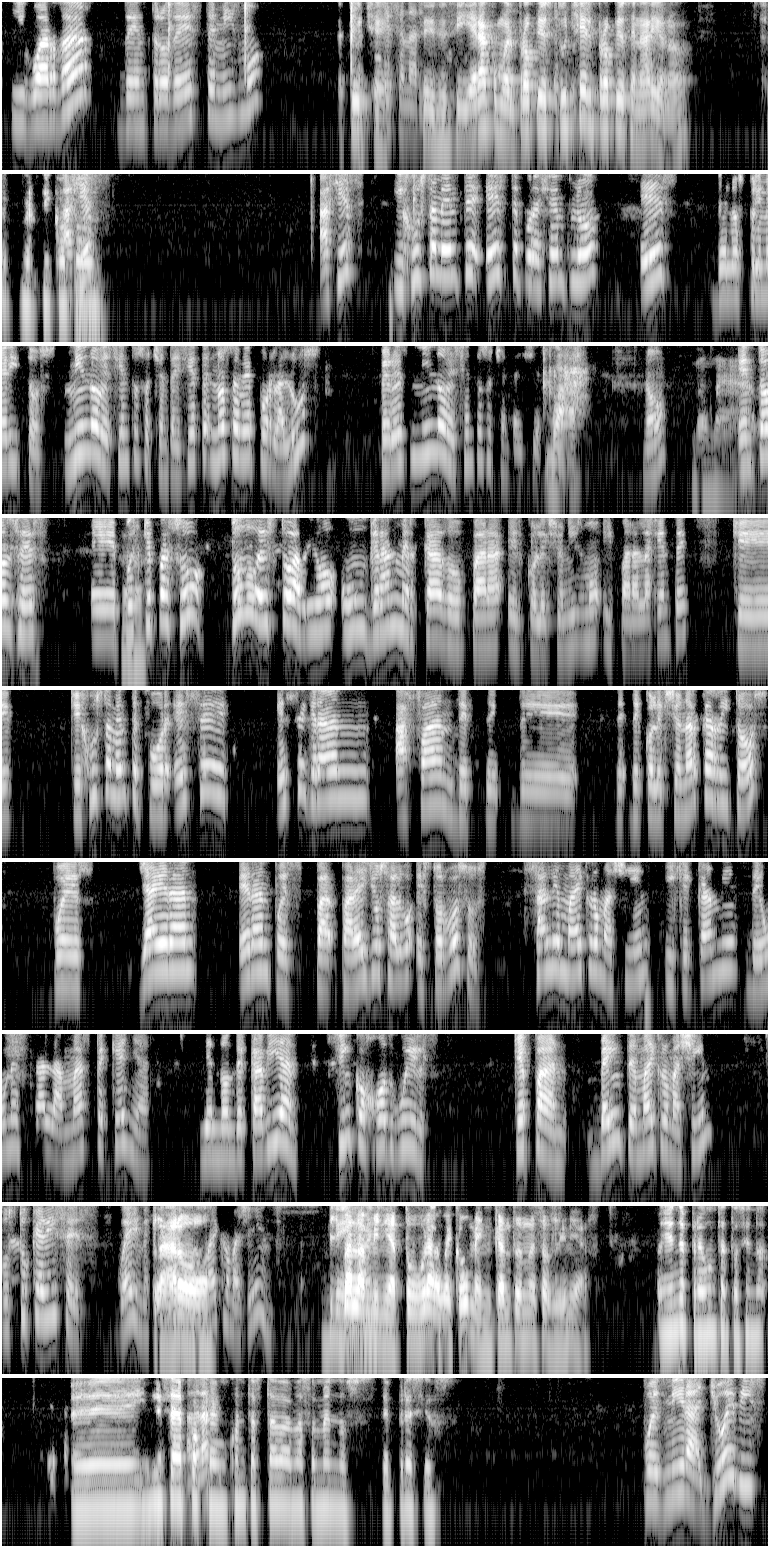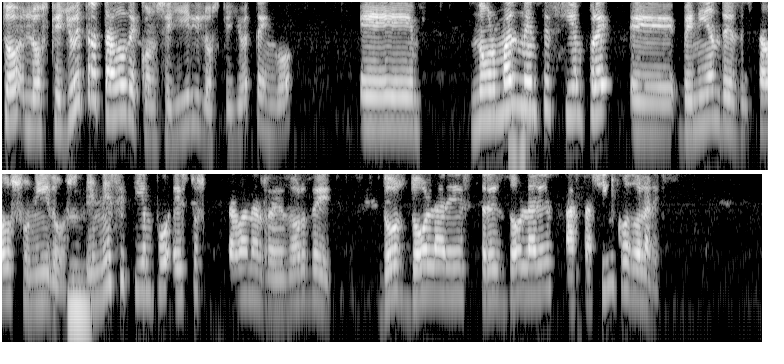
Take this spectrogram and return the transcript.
y guardar dentro de este mismo Estuche. Escenario. Sí, sí, sí. Era como el propio estuche, el propio escenario, ¿no? Se Así todo. es. Así es. Y justamente este, por ejemplo, es de los primeritos, 1987. No se ve por la luz, pero es 1987, Wow. ¿no? No mames. Entonces, eh, pues. ¿qué pasó? Todo esto abrió un gran mercado para el coleccionismo y para la gente que, que justamente por ese, ese gran afán de, de- de- de- de coleccionar carritos, pues ya eran, eran pues pa- para ellos algo estorbosos. Sale Micro Machine y que cambien de una escala más pequeña y en donde cabían cinco Hot Wheels, quepan 20 Micro Machine, pues tú qué dices, güey, me quedo Claro. con Micro Machines. Viva Sí, la miniatura, güey. Cómo me encantan esas líneas. Oye, una pregunta, Tocino. Eh, ¿y en esa época Adelante. en cuánto estaba más o menos de precios? Pues mira, yo he visto los que yo he tratado de conseguir y los que yo tengo, eh, normalmente siempre eh, venían desde Estados Unidos. Mm. En ese tiempo estos costaban alrededor de 2 dólares, 3 dólares, hasta 5 dólares,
